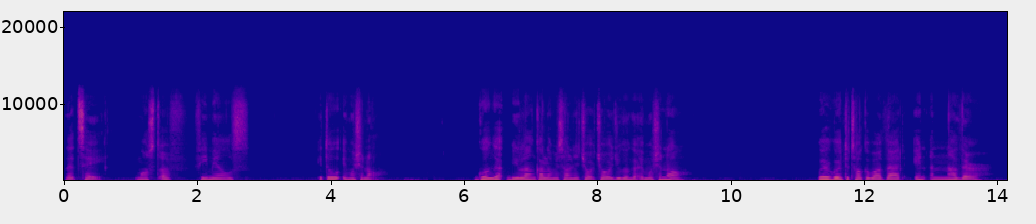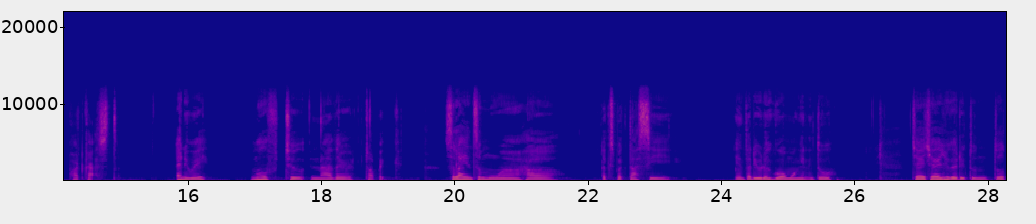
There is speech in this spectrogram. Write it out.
let's say most of females itu emosional. Gue nggak bilang kalau misalnya cowok-cowok juga nggak emosional. We're going to talk about that in another podcast. Anyway, move to another topic. Selain semua hal ekspektasi yang tadi udah gue omongin itu, cewek-cewek juga dituntut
